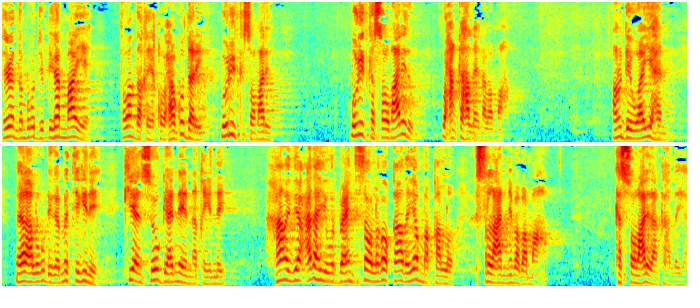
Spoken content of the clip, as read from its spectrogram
habeen dambe udib dhigan maaye toban daqiiqo waxaan ku dari mawliidka soomaalidu. Mawliidka soomaalidu waxaan ka hadlaynaba maaha. Anu dee waayahan meelaha lagu dhiga ma tegine kii aan soo gaadhnay naqiinay. Hana idaacadaha iyo warbaahinta isagoo laga qaadaya maqalo islaamnimaba maaha. Kan soomaalidaan ka hadlaya.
